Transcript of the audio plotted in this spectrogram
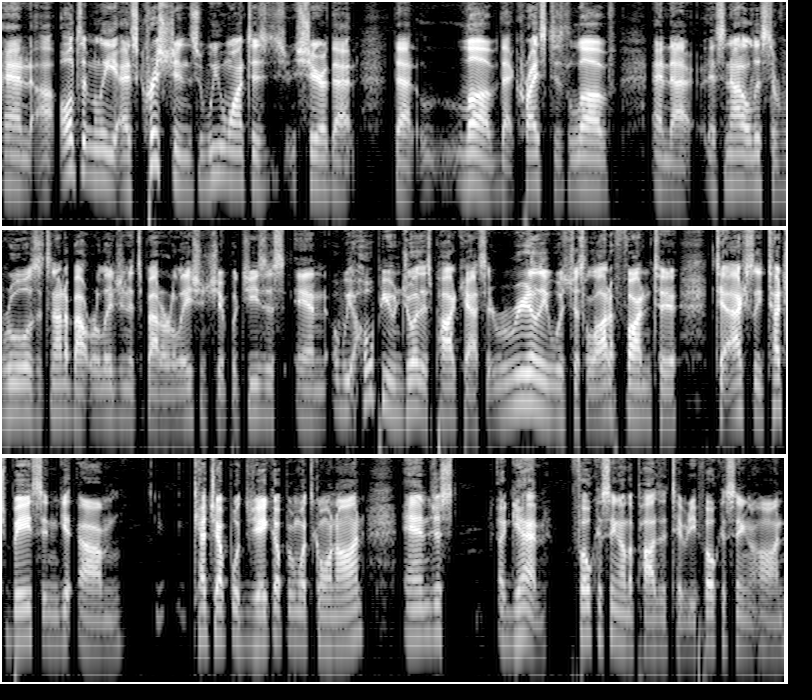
and uh, ultimately, as Christians, we want to share that that love, that Christ is love, and that it's not a list of rules. It's not about religion. It's about a relationship with Jesus. And we hope you enjoy this podcast. It really was just a lot of fun to to actually touch base and get um, catch up with Jacob and what's going on, and just again focusing on the positivity, focusing on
